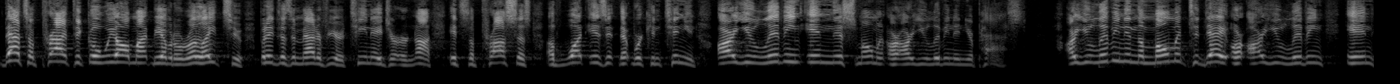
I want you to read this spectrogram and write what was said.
That's a practical we all might be able to relate to, but it doesn't matter if you're a teenager or not. It's the process of what is it that we're continuing. Are you living in this moment or are you living in your past? Are you living in the moment today or are you living in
